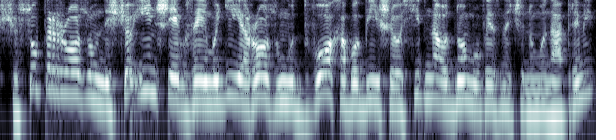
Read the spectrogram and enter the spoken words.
що суперрозум не що інше, як взаємодія розуму двох або більше осіб на одному визначеному напрямі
